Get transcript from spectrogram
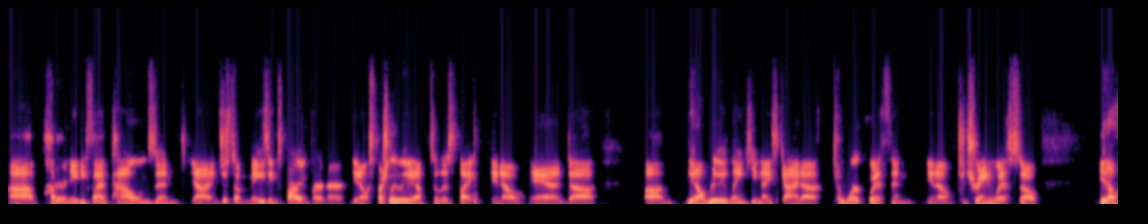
uh, 185 pounds, and uh, just amazing sparring partner, you know, especially leading up to this fight, you know, and uh, um, you know, really lanky, nice guy to to work with and you know to train with. So, you know,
